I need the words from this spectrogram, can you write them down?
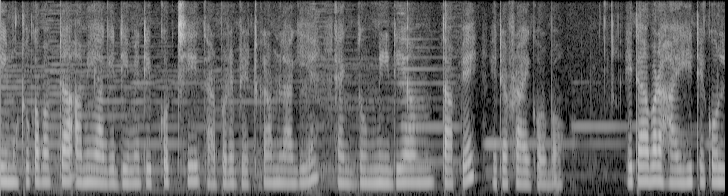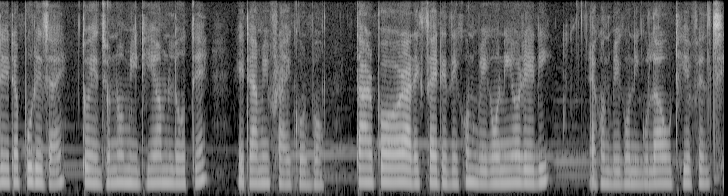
এই মুঠো কাবাবটা আমি আগে ডিমে ডিপ করছি, তারপরে ব্রেড ক্রাম লাগিয়ে একদম মিডিয়াম তাপে এটা ফ্রাই করব। এটা আবার হাই হিটে করলে এটা পুড়ে যায়, তো এর জন্য মিডিয়াম লোতে এটা আমি ফ্রাই করব। তারপর আরেক সাইডে দেখুন বেগুনিও রেডি এখন বেগুনিগুলা উঠিয়ে ফেলছি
